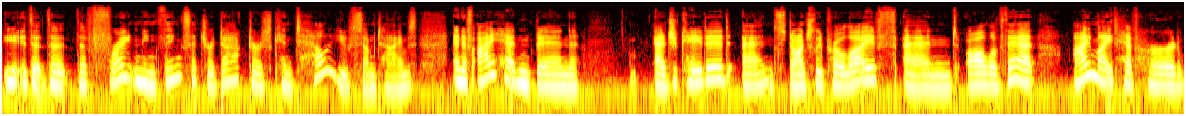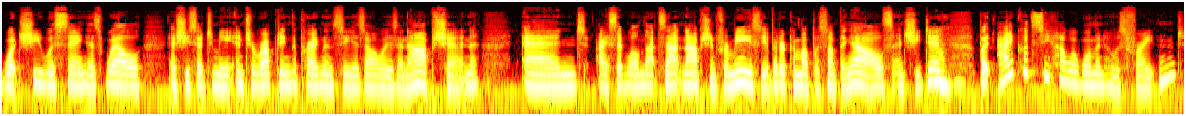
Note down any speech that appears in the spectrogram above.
the, the the frightening things that your doctors can tell you sometimes. And if I hadn't been educated and staunchly pro life and all of that, I might have heard what she was saying as well as she said to me, interrupting the pregnancy is always an option. And I said, Well, that's not an option for me, so you better come up with something else. And she did. Mm-hmm. But I could see how a woman who is frightened,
